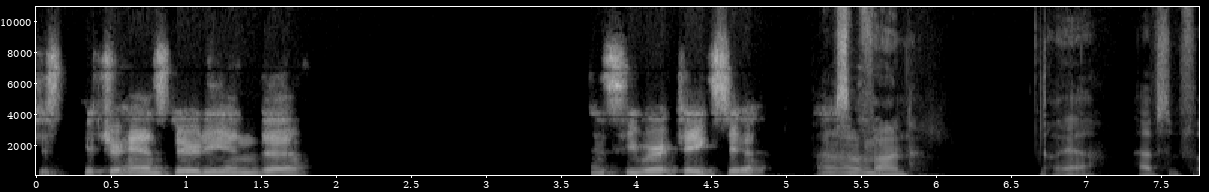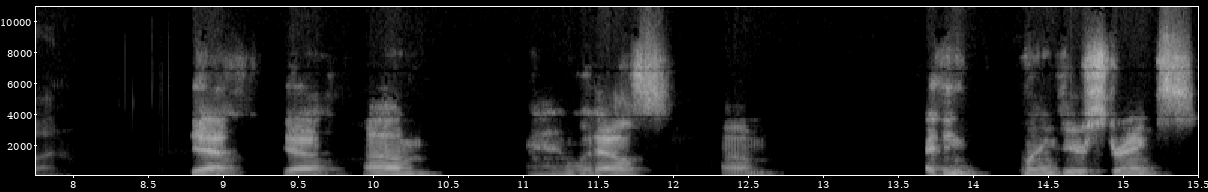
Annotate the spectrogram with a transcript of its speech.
just get your hands dirty and uh, and see where it takes you Have some Um, fun. Oh yeah, have some fun. yeah yeah. Um and what else? Um i think playing to your strengths.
